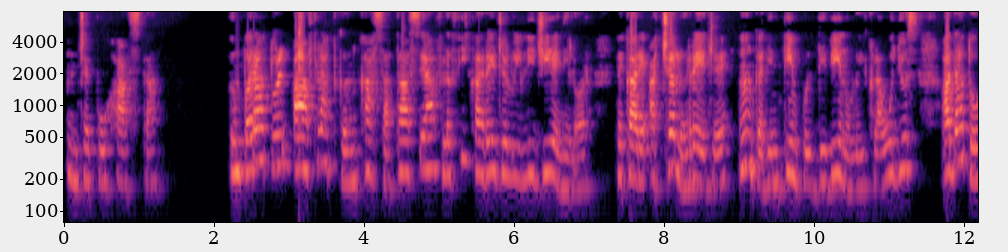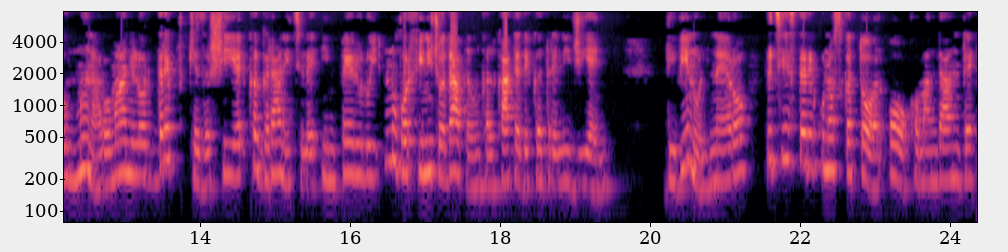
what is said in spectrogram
începu Hasta, Împăratul a aflat că în casa ta se află fica regelui ligienilor, pe care acel rege, încă din timpul divinului Claudius, a dat-o în mâna romanilor drept chezășie că granițele imperiului nu vor fi niciodată încălcate de către ligieni. Divinul Nero îți este recunoscător, o comandante,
